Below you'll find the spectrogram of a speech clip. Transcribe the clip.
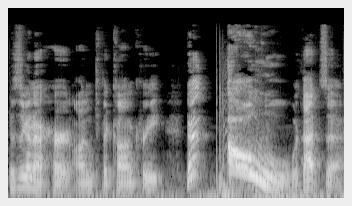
This is gonna hurt onto the concrete. Oh! That's a...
